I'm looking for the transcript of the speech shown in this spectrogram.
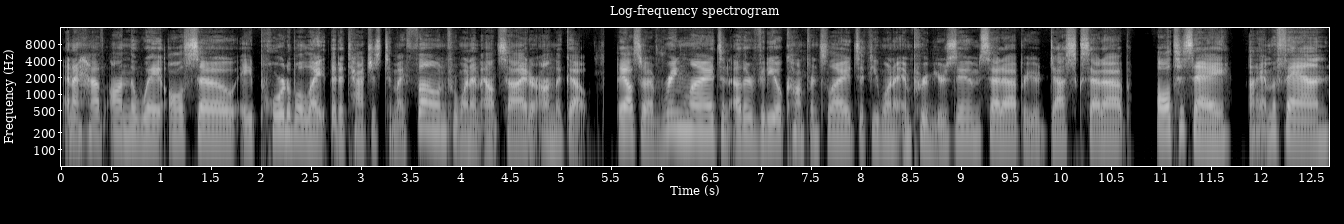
and I have on the way also a portable light that attaches to my phone for when I'm outside or on the go. They also have ring lights and other video conference lights if you want to improve your Zoom setup or your desk setup. All to say, I am a fan.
